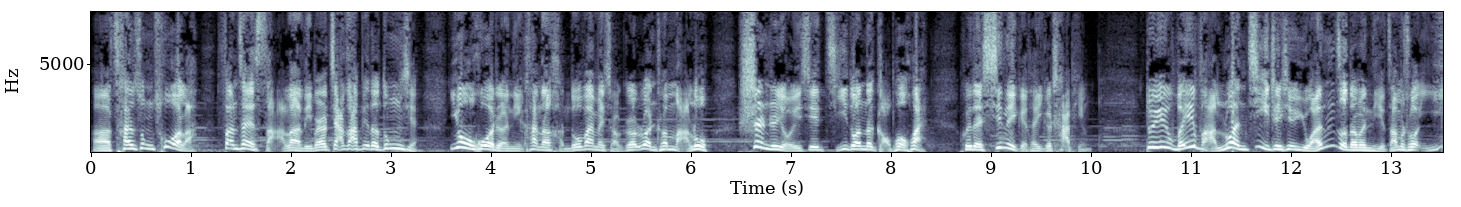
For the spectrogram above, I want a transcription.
啊餐送错了，饭菜洒了，里边夹杂别的东西，又或者你看到很多外卖小哥乱穿马路，甚至有一些极端的搞破坏。会在心里给他一个差评。对于违法乱纪这些原则的问题，咱们说一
